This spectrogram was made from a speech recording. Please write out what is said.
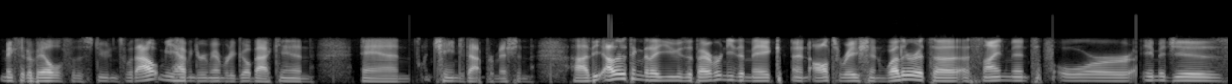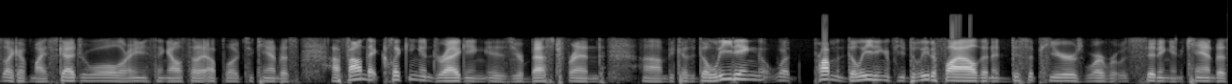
makes it available for the students without me having to remember to go back in and change that permission. Uh, the other thing that I use if I ever need to make an alteration, whether it's a assignment or images like of my schedule or anything else that I upload to Canvas, I found that clicking and dragging is your best friend um, because deleting what problem with deleting if you delete a file then it disappears wherever it was sitting in Canvas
